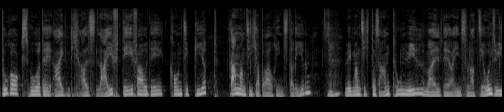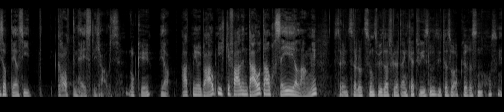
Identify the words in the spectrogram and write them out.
Turox wurde eigentlich als Live-DVD konzipiert, kann man sich aber auch installieren, wenn man sich das antun will, weil der Installationswizard, der sieht grottenhässlich aus. Okay. Ja, hat mir überhaupt nicht gefallen, dauert auch sehr lange. Ist der Installationsvisor vielleicht ein Catwiesel? Sieht er so abgerissen aus?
